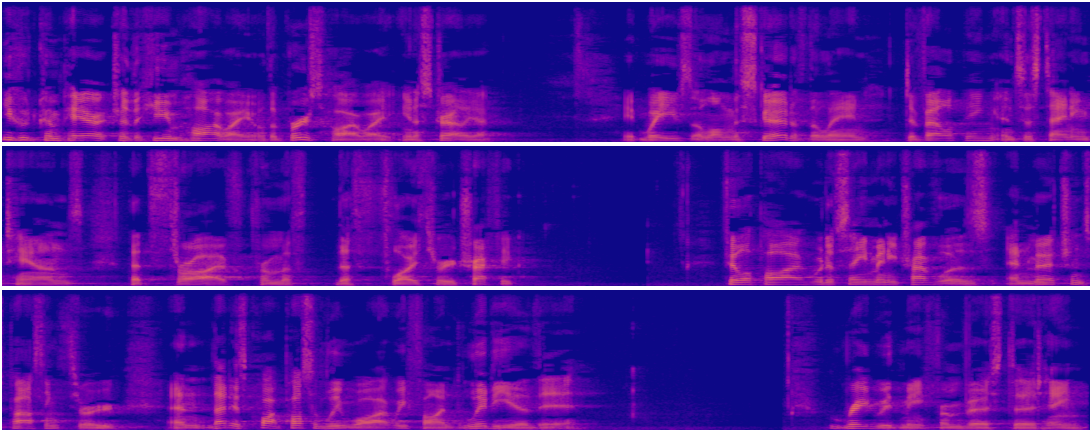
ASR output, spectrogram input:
You could compare it to the Hume Highway or the Bruce Highway in Australia. It weaves along the skirt of the land, developing and sustaining towns that thrive from the flow through traffic. Philippi would have seen many travellers and merchants passing through, and that is quite possibly why we find Lydia there. Read with me from verse 13.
